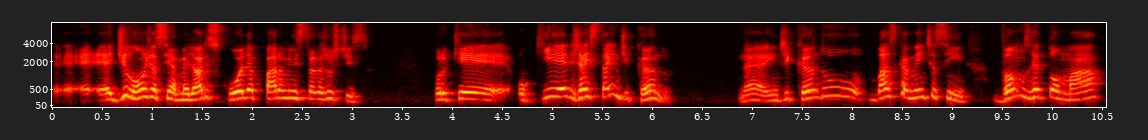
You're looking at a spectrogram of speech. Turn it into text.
é, é de longe assim a melhor escolha para o Ministério da Justiça, porque o que ele já está indicando, né, indicando basicamente assim, vamos retomar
